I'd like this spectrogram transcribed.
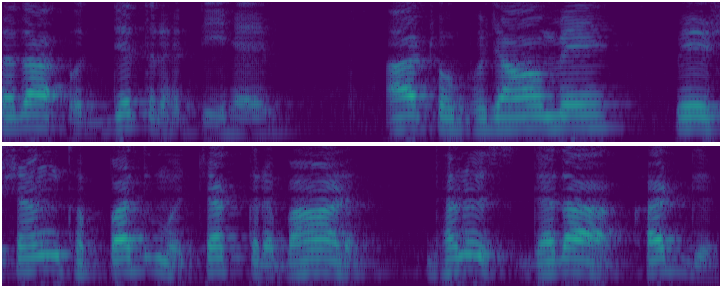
सदा उद्यत रहती है। आठों भुजाओं में वे शंख, पद्म, चक्र, बाण, धनुष, गदा, खड्ग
